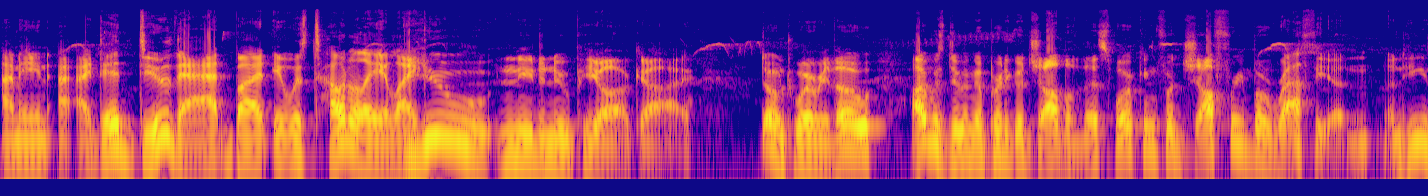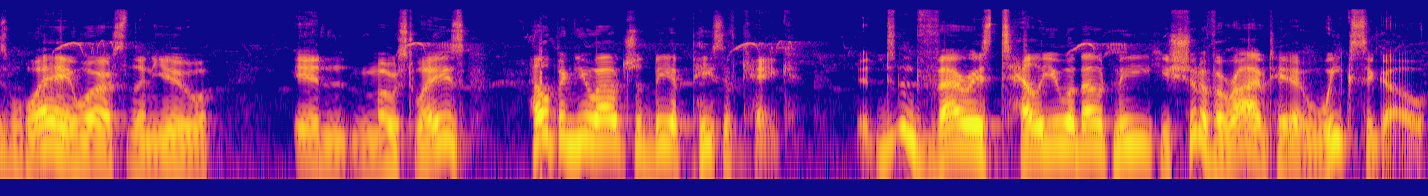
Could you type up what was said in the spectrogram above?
I mean, I, I did do that, but it was totally like. You need a new PR guy. Don't worry though, I was doing a pretty good job of this working for Joffrey Baratheon, and he's way worse than you. In most ways, helping you out should be a piece of cake. Didn't Varys tell you about me? He should have arrived here weeks ago.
